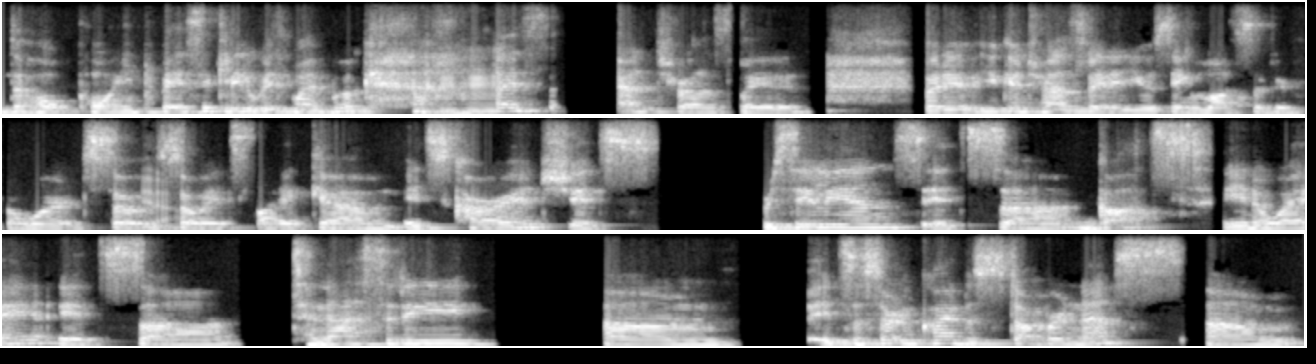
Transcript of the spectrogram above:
the whole point, basically, with my book. Mm-hmm. I can't translate it, but it, you can translate it using lots of different words. So, yeah. so it's like um, it's courage, it's resilience, it's uh, guts in a way, it's uh, tenacity, um, it's a certain kind of stubbornness. Um,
